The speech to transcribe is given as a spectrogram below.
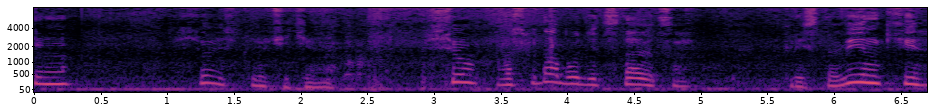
Замечательно. Все исключительно. Все. А сюда будет ставиться крестовинки,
